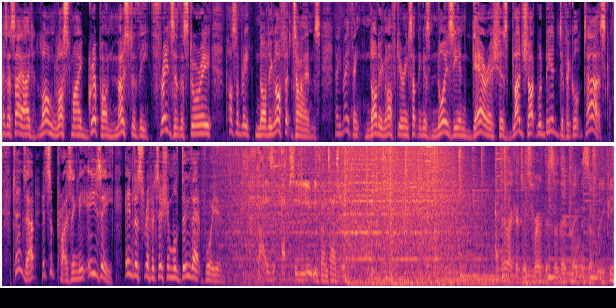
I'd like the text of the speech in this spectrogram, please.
As I say, I'd long lost my grip on most of the threads of the story, possibly nodding off at times. Now, you may think nodding off during something as noisy and garish as Bloodshot would be a difficult task. Turns out it's surprisingly easy. Endless repetition will do that for you. That is absolutely fantastic. I feel like I just heard this. Are they playing this on repeat?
